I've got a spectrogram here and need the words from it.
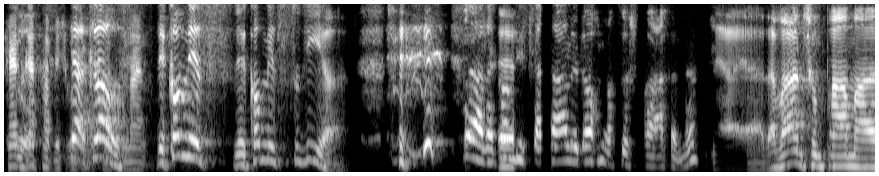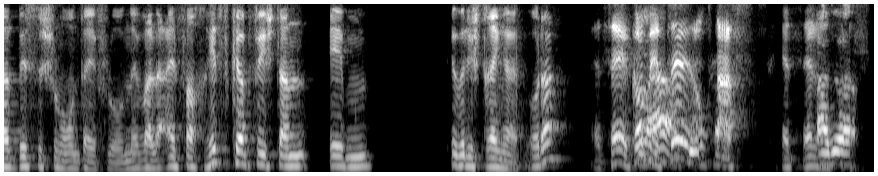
kein so. Ref hat mich runtergeschickt. Ja, Klaus, Nein. Wir, kommen jetzt, wir kommen jetzt zu dir. ja, da kommen äh, die Skandale doch noch zur Sprache, ne? Ja, ja, da waren schon ein paar Mal, bist du schon runtergeflogen, ne? weil er einfach hitzköpfig dann eben über die Stränge, oder? Erzähl, komm, erzähl auch das. Erzähl also, auch das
